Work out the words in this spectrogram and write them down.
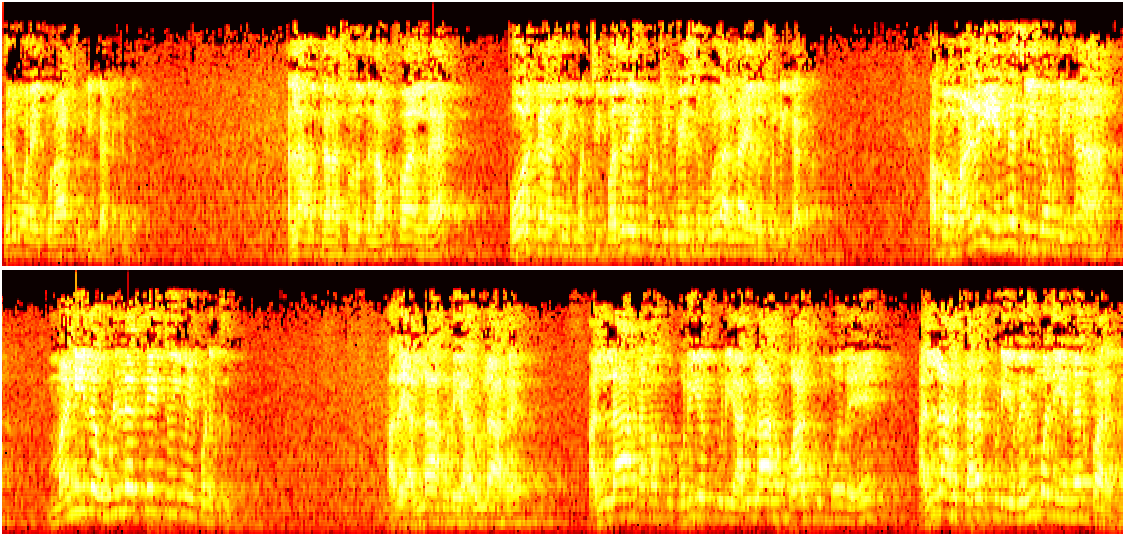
திருமுறை குரான் சொல்லி காட்டுகின்றது. அல்லாஹு தாலா சூரத்தில் அம்பான்ல போர்க்களத்தை பற்றி பதிலை பற்றி பேசும்போது அல்லாஹ் இதை சொல்லி காட்டுறான். அப்ப மழை என்ன செய்து அப்படின்னா மனித உள்ளத்தை தூய்மைப்படுத்துது அதை அல்லாஹுடைய அருளாக அல்லாஹ் நமக்கு புரியக்கூடிய அருளாக பார்க்கும் போது அல்லாஹ் தரக்கூடிய வெகுமதி என்னன்னு பாருங்க.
